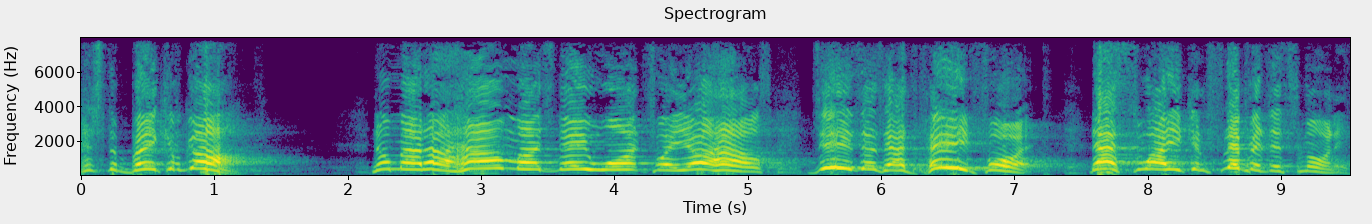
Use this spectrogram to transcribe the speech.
it. It's the bank of God. No matter how much they want for your house, Jesus has paid for it. That's why he can flip it this morning.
